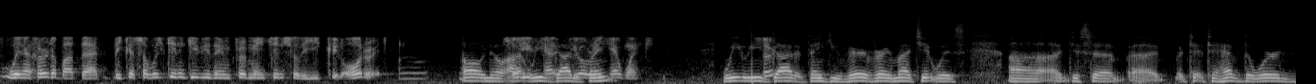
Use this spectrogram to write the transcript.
when I heard about that because I was going to give you the information so that you could order it. Oh no, so I, we've have, got it. Thank, we we've Sir? got it. Thank you very very much. It was uh, just uh, uh, to, to, have the word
